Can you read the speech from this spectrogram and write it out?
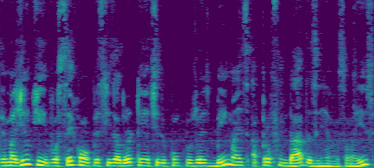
imagino que você como pesquisador tenha tido conclusões bem mais aprofundadas em relação a isso,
